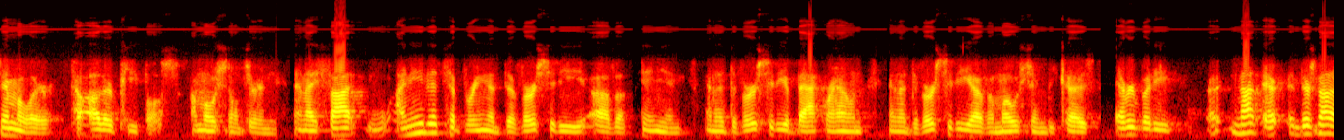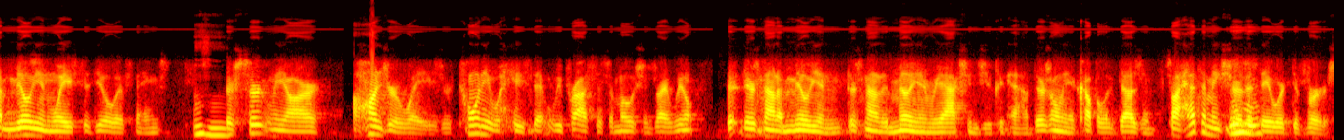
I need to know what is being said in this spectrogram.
similar to other people's emotional journey, and I thought I needed to bring a diversity of opinion and a diversity of background and a diversity of emotion because everybody. uh, Not there's not a million ways to deal with things. Mm-hmm. There certainly are a hundred ways or 20 ways that we process emotions, right? We don't, there's not a million, there's not a million reactions you could have. There's only a couple of dozen. So I had to make sure that they were diverse,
